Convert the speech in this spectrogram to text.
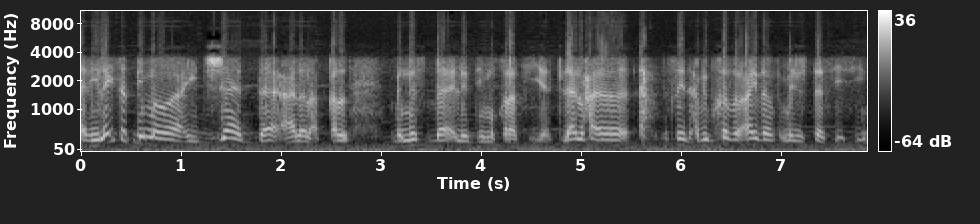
هذه ليست بمواعيد جادة على الأقل بالنسبة للديمقراطيات. لأنه ح- السيد حبيب خضر أيضا في مجلس التأسيسي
